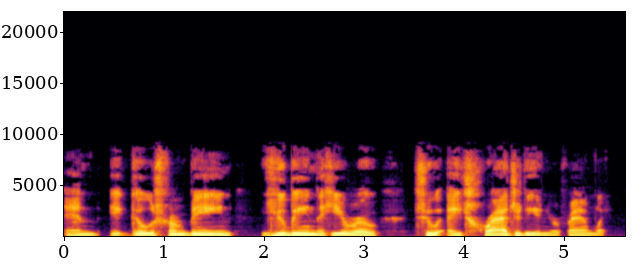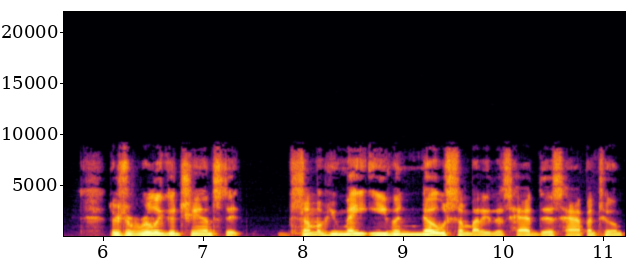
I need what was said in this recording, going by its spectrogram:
and it goes from being you being the hero to a tragedy in your family. There's a really good chance that some of you may even know somebody that's had this happen to them,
